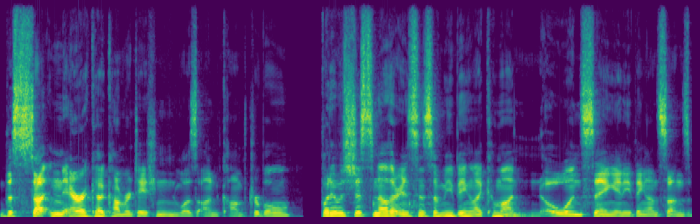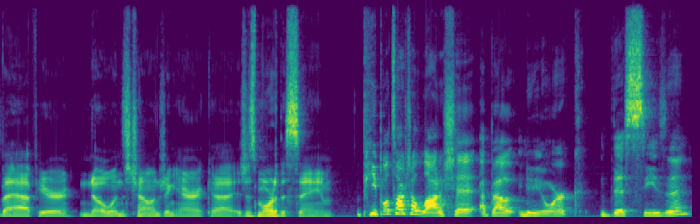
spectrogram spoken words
the Sutton Erika confrontation was uncomfortable, but it was just another instance of me being like, come on, no one's saying anything on Sutton's behalf here. No one's challenging Erika. It's just more of the same. people talked a lot of shit about New York this season.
